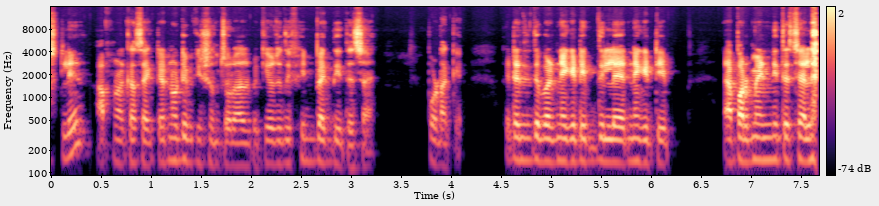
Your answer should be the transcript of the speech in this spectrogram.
আসলে আপনার কাছে একটা নোটিফিকেশন চলে আসবে, কেউ যদি ফিডব্যাক দিতে চায় প্রোডাক্টে এটা দিতে পারে নেগেটিভ দিলে নেগেটিভ অ্যাপার্টমেন্ট নিতে চাইলে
